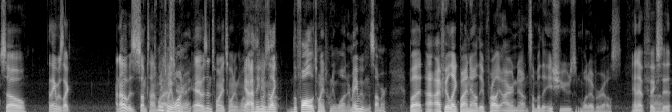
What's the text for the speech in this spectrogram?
So I think it was like, I know it was sometime last 2021, year. right? Yeah, it was in 2021. yeah, I think it was came like the fall of 2021 or maybe even the summer. But uh, I feel like by now they've probably ironed out some of the issues and whatever else. and have fixed uh, it.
